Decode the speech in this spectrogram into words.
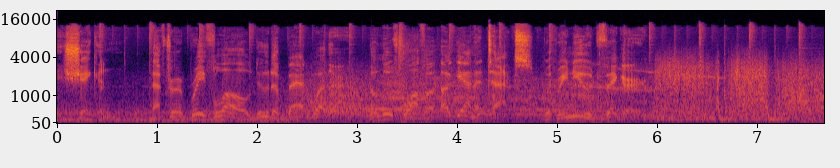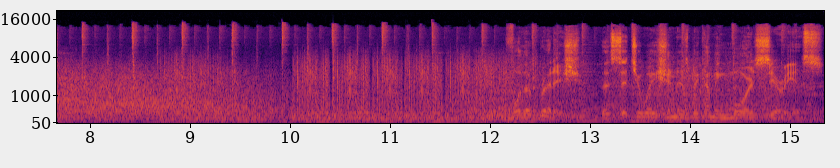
is shaken. After a brief lull due to bad weather, the Luftwaffe again attacks with renewed vigor. For the British, the situation is becoming more serious.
